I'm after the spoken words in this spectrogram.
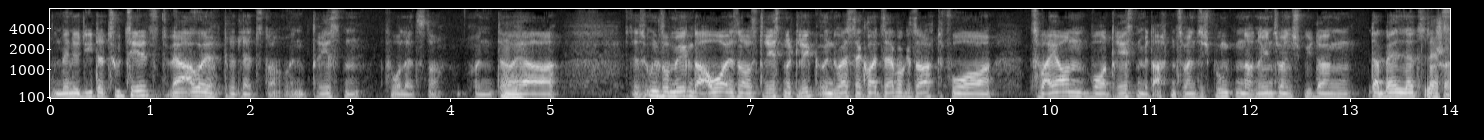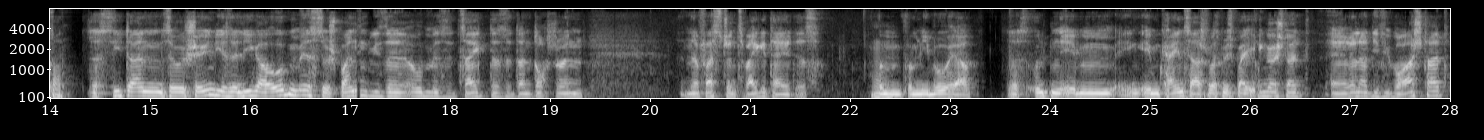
Und wenn du die dazu zählst, wäre Aue Drittletzter und Dresden Vorletzter. Und mhm. daher das Unvermögen der Auer ist das Dresdner Glück. Und du hast ja gerade selber gesagt, vor zwei Jahren war Dresden mit 28 Punkten nach 29 Spieltagen Tabellenletzter. Letzter. Das sieht dann so schön, diese Liga oben ist, so spannend, wie sie oben ist, sie zeigt, dass sie dann doch schon ne, fast schon zweigeteilt ist vom, mhm. vom Niveau her. Dass unten eben, eben keins herrscht, was mich bei Ingolstadt äh, relativ überrascht hat.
